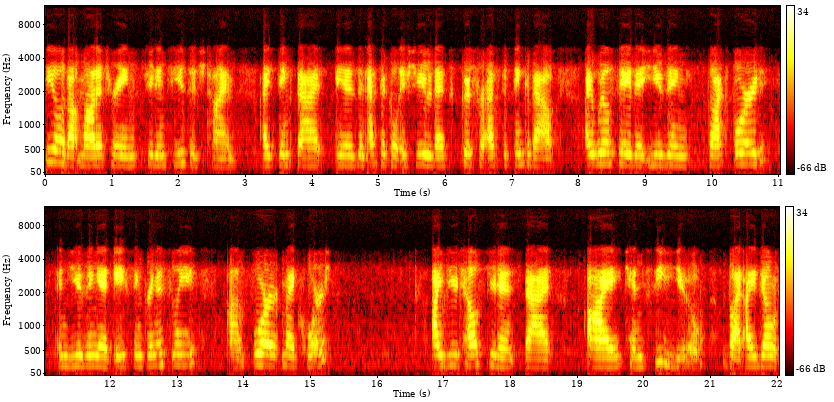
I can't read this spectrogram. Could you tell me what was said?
feel about monitoring students' usage time? I think that is an ethical issue that's good for us to think about. I will say that using Blackboard and using it asynchronously um, for my course, I do tell students that I can see you but I don't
